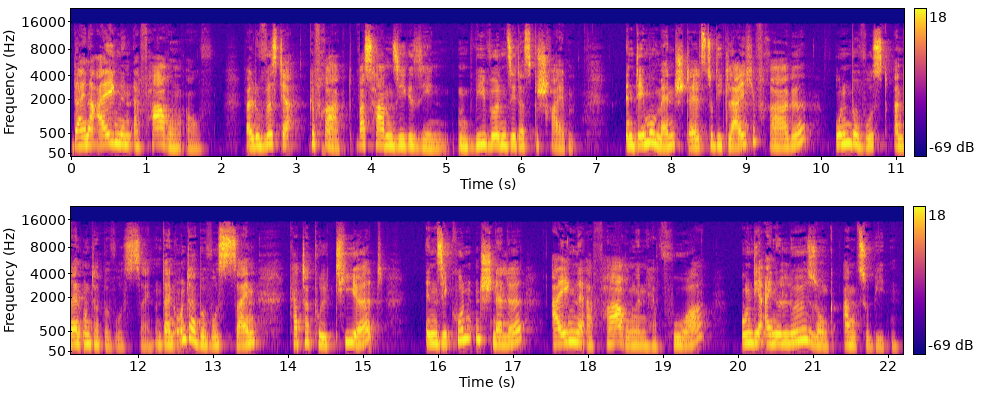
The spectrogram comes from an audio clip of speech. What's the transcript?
deine eigenen Erfahrungen auf. Weil du wirst ja gefragt, was haben sie gesehen und wie würden sie das beschreiben? In dem Moment stellst du die gleiche Frage unbewusst an dein Unterbewusstsein. Und dein Unterbewusstsein katapultiert in Sekundenschnelle eigene Erfahrungen hervor, um dir eine Lösung anzubieten.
